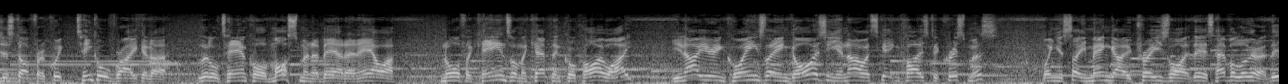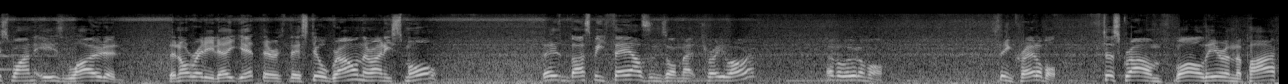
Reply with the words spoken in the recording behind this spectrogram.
Just stopped for a quick tinkle break at a little town called Mossman, about an hour north of Cairns on the Captain Cook Highway. You know you're in Queensland, guys, and you know it's getting close to Christmas when you see mango trees like this. Have a look at it. This one is loaded. They're not ready to eat yet. They're, they're still growing. They're only small. There must be thousands on that tree, Lauren. Have a look at them all. It's incredible. Just grow them wild here in the park.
